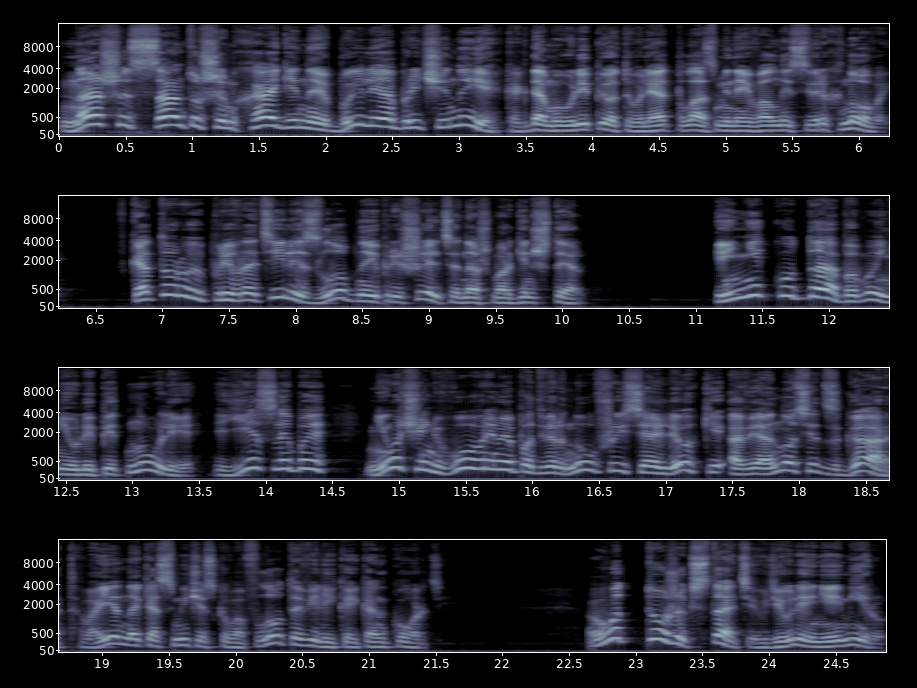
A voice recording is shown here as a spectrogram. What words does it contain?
Наши с Сантушем Хагены были обречены, когда мы улепетывали от плазменной волны сверхновой, в которую превратили злобные пришельцы наш Моргенштерн. И никуда бы мы не улепетнули, если бы не очень вовремя подвернувшийся легкий авианосец «Гард» военно-космического флота Великой Конкордии. Вот тоже, кстати, удивление миру.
